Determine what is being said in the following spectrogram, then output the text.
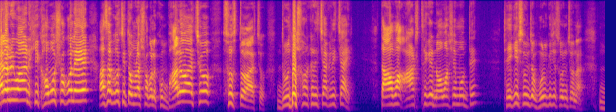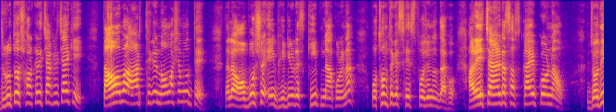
হ্যালো এভরিওয়ান কি খবর সকলে? আশা করছি তোমরা সকলে খুব ভালো আছো, সুস্থ আছো। দ্রুত সরকারি চাকরি চাই। তা আবার আট থেকে ন মাসের মধ্যে? ঠিকই শুনছো, ভুল কিছু শুনছো না। দ্রুত সরকারি চাকরি চাই কি? তাও আবার আট থেকে ন মাসের মধ্যে? তাহলে অবশ্যই এই ভিডিওটা স্কিপ না করে না, প্রথম থেকে শেষ পর্যন্ত দেখো। আর এই চ্যানেলটা সাবস্ক্রাইব করে নাও। যদি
